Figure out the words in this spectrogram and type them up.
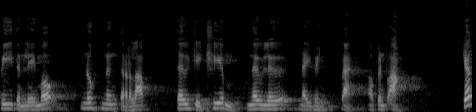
ពីទន្លេមកនោះនឹងត្រឡប់ទៅជាឈាមនៅលើដីវិញបាទអរគុណព្រះអង្គអញ្ចឹង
